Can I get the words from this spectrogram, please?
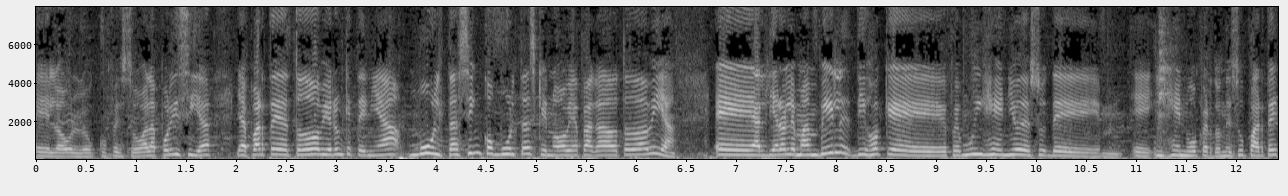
Eh, lo, lo confesó a la policía y aparte de todo vieron que tenía multas, cinco multas que no había pagado todavía. Eh, al diario alemán Bill dijo que fue muy ingenio de su, de, eh, ingenuo, perdón, de su parte,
